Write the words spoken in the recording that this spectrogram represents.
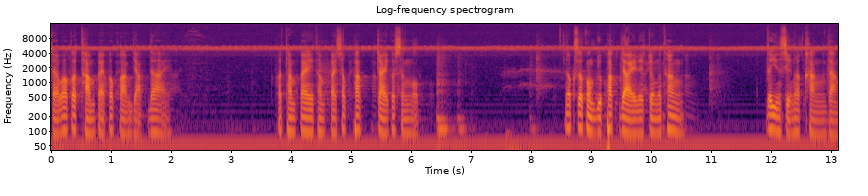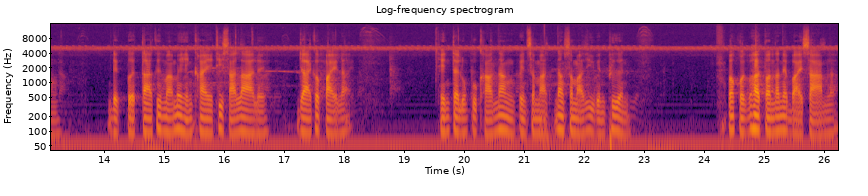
แต่ว่าก็ทำไปเพราะความอยากได้ พอทำไปทำไปสักพักใจก็สงบ แล้วสงบอยู่พักใหญ่เลยจนกระทั่ง ได้ยินเสียงระฆังดัง เด็กเปิดตาขึ้นมาไม่เห็นใครที่ศาลาเลย ยายก็ไปแล้วเห็นแต่หลวงปู่ขาวนั่งเป็นสมานั่งสมาธิอยู่เป็นเพื่อน ปรากฏว่าตอนนั้นเนี่ยบ่ายสามแล้ว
